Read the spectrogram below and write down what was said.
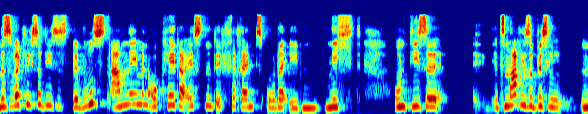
Und das ist wirklich so dieses bewusst annehmen, okay, da ist eine Differenz oder eben nicht. Und diese, jetzt mache ich so ein bisschen einen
